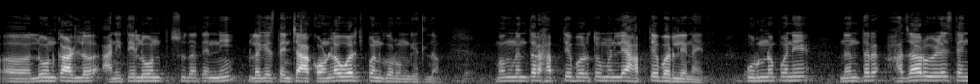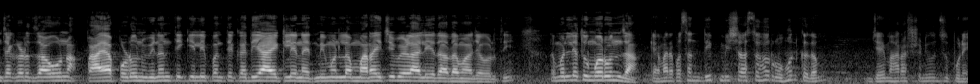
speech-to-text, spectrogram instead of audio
अ, लोन काढलं आणि ते लोनसुद्धा त्यांनी लगेच त्यांच्या अकाउंटला वर्च पण करून घेतलं मग नंतर हप्ते भरतो म्हणले हप्ते भरले नाहीत पूर्णपणे नंतर हजारो वेळेस त्यांच्याकडे जाऊन पाया पडून विनंती केली पण ते कधी ऐकले नाहीत. मी म्हणलं मरायची वेळ आली आहे दादा माझ्यावरती. तर म्हणले तू मरून जा. कॅमेरा पर्सन दीप मिश्रासह रोहन कदम जय महाराष्ट्र न्यूज पुणे.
